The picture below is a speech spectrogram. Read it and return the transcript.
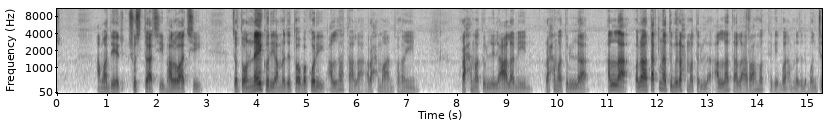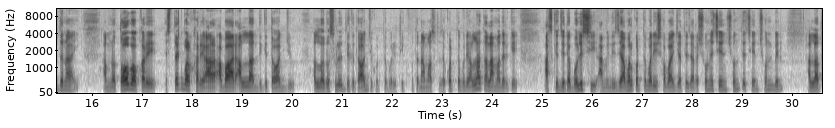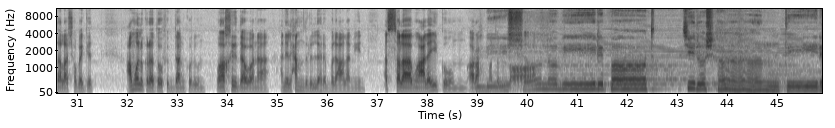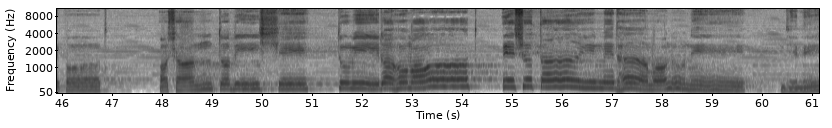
আমাদের সুস্থ আছি, ভালো আছি, যত অন্যায় করি, আমরা যে তবা করি, আল্লাহ তালা রহমান রহিম রাহমাতুল্লিল আলামিন, রাহমাতুল্লাহ আল্লাহ, ওলা তাকনা তুমি রহমাতুল্লাহ। আল্লাহ তালা রহমত থেকে আমরা যদি বঞ্চিত নাই আমরা তওবা করে, ইস্তেকবার করে, আর আবার আল্লাহর দিকে তওয়াজ্জু আল্লাহ রসুলের দিকে তওয়াজ্জু করতে পারি ঠিক মতো নামাজ রোজা করতে পারি, আল্লাহ তালা আমাদেরকে আজকে যেটা বলেছি, আমি নিজে আমল করতে পারি, সবাই যাতে যারা শুনেছেন, শুনতেছেন, শুনবেন, আল্লাহ তালা সবাইকে আমল করা তৌফিক দান করুন। ও আখির দাওয়ানা আনিল হামদুলিল্লাহ রব্বুল আলমিন। আসসালামু আলাইকুম নবীর পথ চির শান্তির পথ। অশান্ত বিশ্বে তুমি রহমত, এসো তাই মেধা মননে। জেনে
